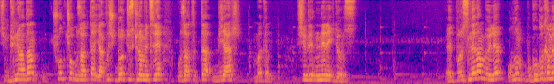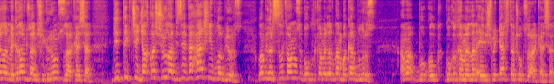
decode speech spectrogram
Şimdi dünyadan çok çok uzakta yaklaşık 400 kilometre uzaklıkta bir yer. Bakın. Şimdi nereye gidiyoruz? Evet burası ne lan böyle? Oğlum bu Google kameraları ne kadar güzel bir şey görüyor musunuz arkadaşlar? Gittikçe yaklaştırıyorlar bize ve her şeyi bulabiliyoruz. Ulan bir hırsızlık falan olsa Google kameralarından bakar buluruz. Ama bu Google- kameralarına erişmek gerçekten çok zor arkadaşlar.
